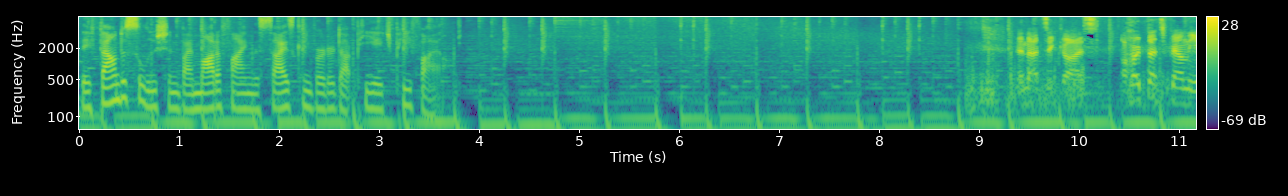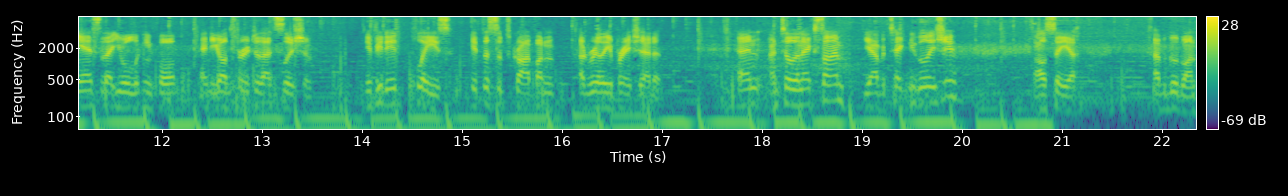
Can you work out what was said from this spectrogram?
They found a solution by modifying the sizeconverter.php file. And that's it guys. I hope that's found the answer that you were looking for and you got through to that solution. If you did, please hit the subscribe button. I'd really appreciate it. And until the next time you have a technical issue, I'll see you. Have a good one.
